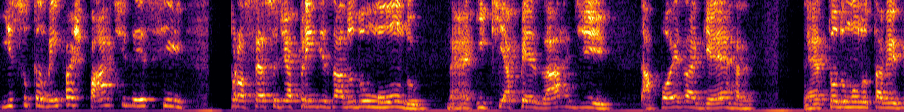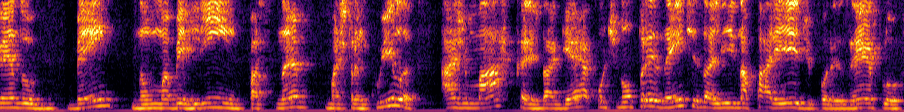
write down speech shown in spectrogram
isso também faz parte desse processo de aprendizado do mundo, né? E que apesar de após a guerra né, todo mundo está vivendo bem numa Berlim né, mais tranquila, as marcas da guerra continuam presentes ali na parede, por exemplo,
